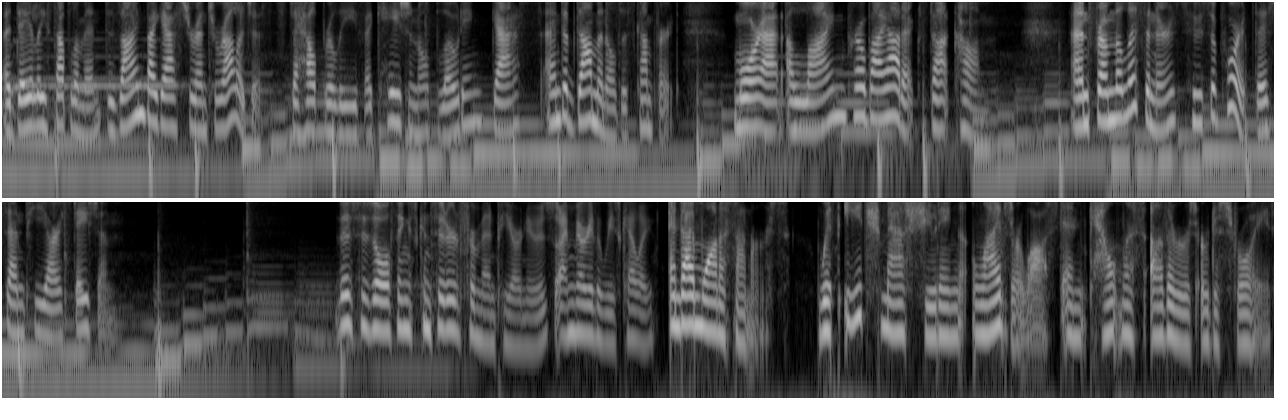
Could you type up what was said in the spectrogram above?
a daily supplement designed by gastroenterologists to help relieve occasional bloating, gas, and abdominal discomfort. More at alignprobiotics.com and from the listeners who support this NPR station. This is All Things Considered from NPR News. I'm Mary Louise Kelly. And I'm Juana Summers. With each mass shooting, lives are lost and countless others are destroyed.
